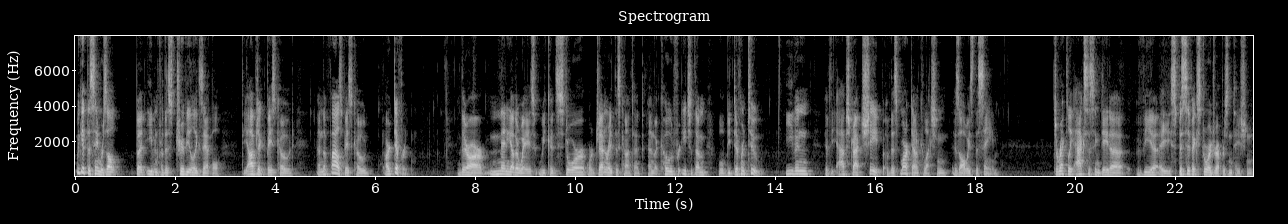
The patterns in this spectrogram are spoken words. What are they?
We get the same result, but even for this trivial example, the object-based code and the files-based code are different. There are many other ways we could store or generate this content, and the code for each of them will be different too, even if the abstract shape of this markdown collection is always the same. Directly accessing data via a specific storage representation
